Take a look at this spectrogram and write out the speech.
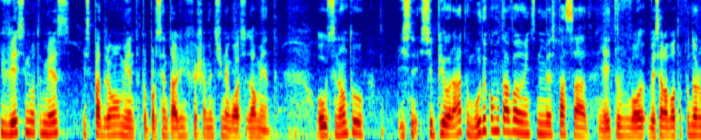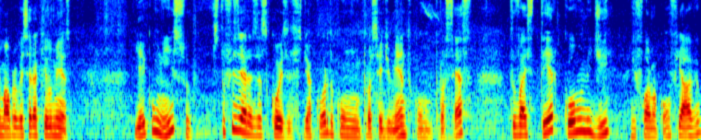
e ver se no outro mês esse padrão aumenta, tua porcentagem de fechamento de negócios aumenta. Ou se não tu se piorar, tu muda como estava antes no mês passado. E aí tu vê se ela volta pro normal para ver se era aquilo mesmo. E aí com isso, se tu fizer as coisas de acordo com um procedimento, com um processo, tu vais ter como medir de forma confiável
